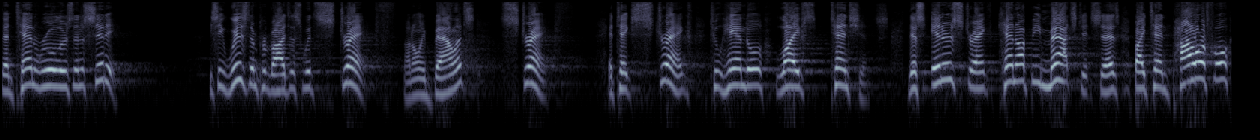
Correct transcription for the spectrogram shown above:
than 10 rulers in a city. You see, wisdom provides us with strength, not only balance, strength. It takes strength to handle life's tensions. This inner strength cannot be matched, it says, by 10 powerful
